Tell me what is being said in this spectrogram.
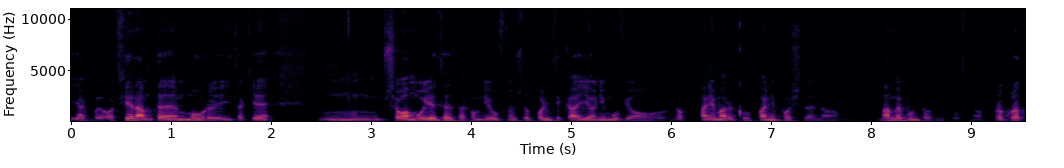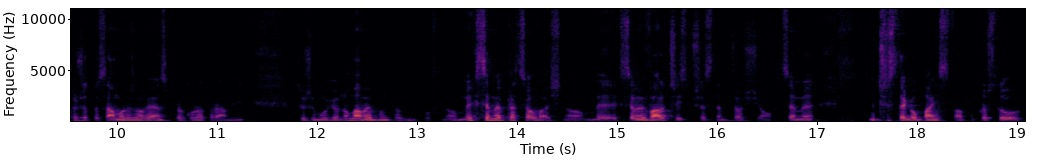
jakby otwieram te mury i takie mm, przełamuję tę taką nieufność do polityka i oni mówią, no panie Marku, panie pośle, no mamy buntowników. No, w prokuraturze to samo rozmawiałem z prokuratorami, którzy mówią, no mamy buntowników, no, my chcemy pracować, no, my chcemy walczyć z przestępczością, chcemy czystego państwa, po prostu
